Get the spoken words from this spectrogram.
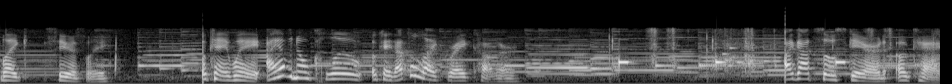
Like, seriously. Okay, wait, I have no clue. Okay, that's a light gray color. I got so scared. Okay.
